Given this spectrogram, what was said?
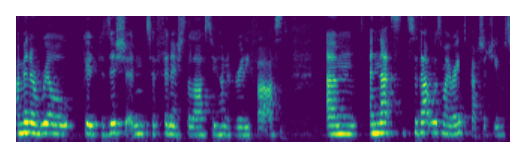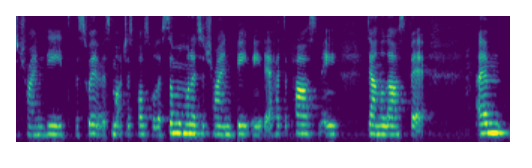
I'm in a real good position to finish the last 200 really fast. Um, and that's so that was my race strategy was to try and lead the swim as much as possible. If someone wanted to try and beat me, they had to pass me down the last bit. Um,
